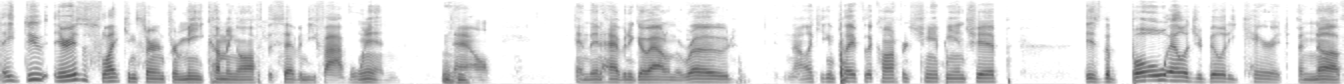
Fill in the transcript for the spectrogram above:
They do. There is a slight concern for me coming off the 75 win Mhm. now, and then having to go out on the road. Not like you can play for the conference championship. Is the bowl eligibility carrot enough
